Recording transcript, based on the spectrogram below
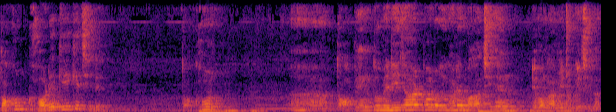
তখন ঘরে কে কে ছিলেন? তখন তপেন্দু বেরিয়ে যাওয়ার পর ওই ঘরে মা ছিলেন এবং আমি ঢুকেছিলাম।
